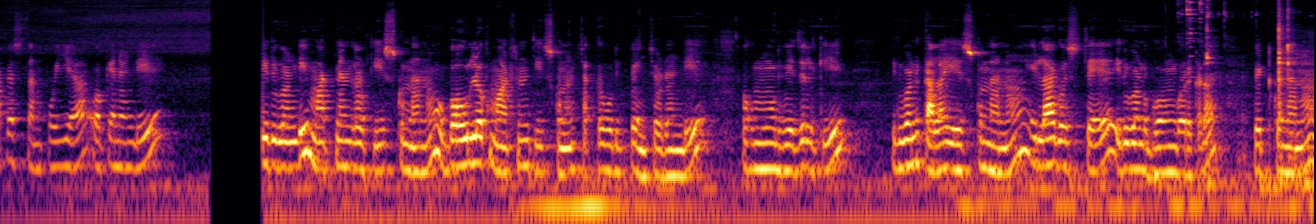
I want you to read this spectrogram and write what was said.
ఆపేస్తాను పొయ్య ఓకేనండి? ఇదిగోండి మటన్ ఇందులో తీసుకున్నాను. బౌల్లోకి మటన్ తీసుకున్నాను చక్కగా ఉడికిపోయింది చూడండి. ఒక మూడు విజులకి. ఇదిగోండి కళ వేసుకున్నాను. ఇలాగొస్తే ఇదిగోండి గోంగూర ఇక్కడ పెట్టుకున్నాను.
